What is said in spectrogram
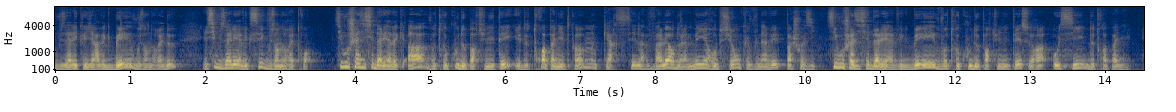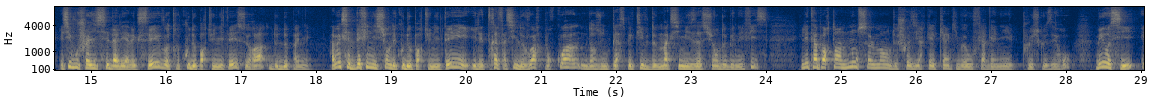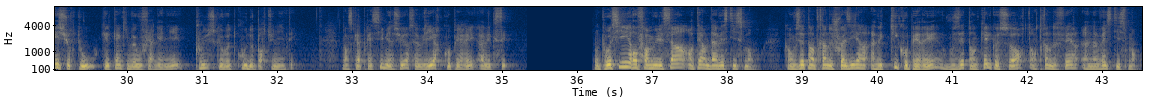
Si vous allez cueillir avec B, vous en aurez deux. Et si vous allez avec C, vous en aurez trois. Si vous choisissez d'aller avec A, votre coût d'opportunité est de 3 paniers de pommes, car c'est la valeur de la meilleure option que vous n'avez pas choisie. Si vous choisissez d'aller avec B, votre coût d'opportunité sera aussi de 3 paniers. Et si vous choisissez d'aller avec C, votre coût d'opportunité sera de 2 paniers. Avec cette définition des coûts d'opportunité, il est très facile de voir pourquoi, dans une perspective de maximisation de bénéfices, il est important non seulement de choisir quelqu'un qui va vous faire gagner plus que zéro, mais aussi et surtout quelqu'un qui va vous faire gagner plus que votre coût d'opportunité. Dans ce cas précis, bien sûr, ça veut dire coopérer avec C. On peut aussi reformuler ça en termes d'investissement. Quand vous êtes en train de choisir avec qui coopérer, vous êtes en quelque sorte en train de faire un investissement.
